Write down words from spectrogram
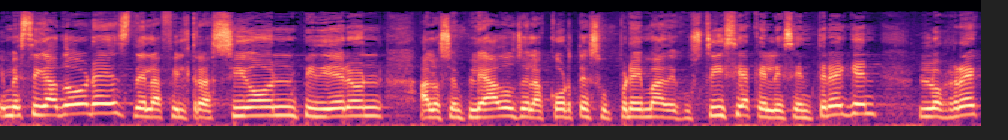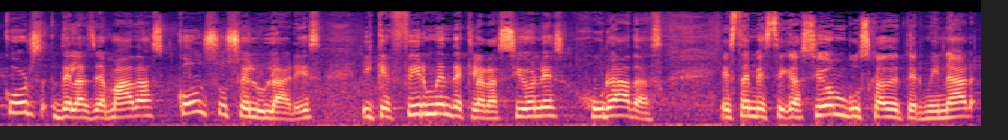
Investigadores de la filtración pidieron a los empleados de la Corte Suprema de Justicia que les entreguen los récords de las llamadas con sus celulares y que firmen declaraciones juradas. Esta investigación busca determinar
